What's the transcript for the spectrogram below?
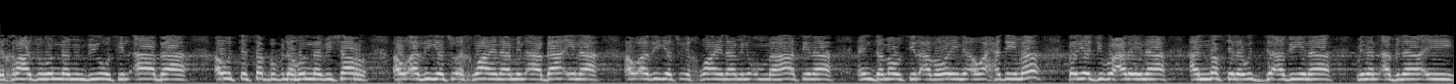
إخراجهن من بيوت الآباء أو التسبب لهن بشر أو أذية إخواننا من آبائنا أو أذية إخواننا من أمهاتنا عند موت الأبوين أو أحدهما. بل يجب علينا أن نصل ود أبينا من الأبناء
